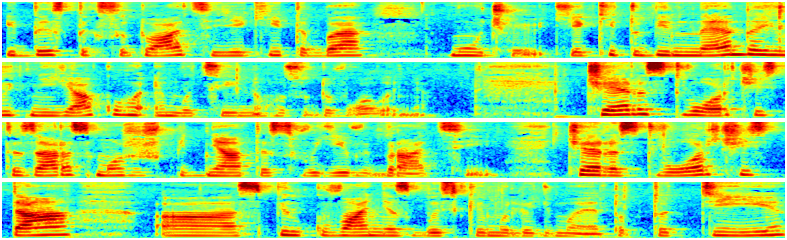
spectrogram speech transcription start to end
Іди з тих ситуацій, які тебе мучають, які тобі не дають ніякого емоційного задоволення. Через творчість ти зараз можеш підняти свої вібрації, через творчість та а, спілкування з близькими людьми. Тобто ті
